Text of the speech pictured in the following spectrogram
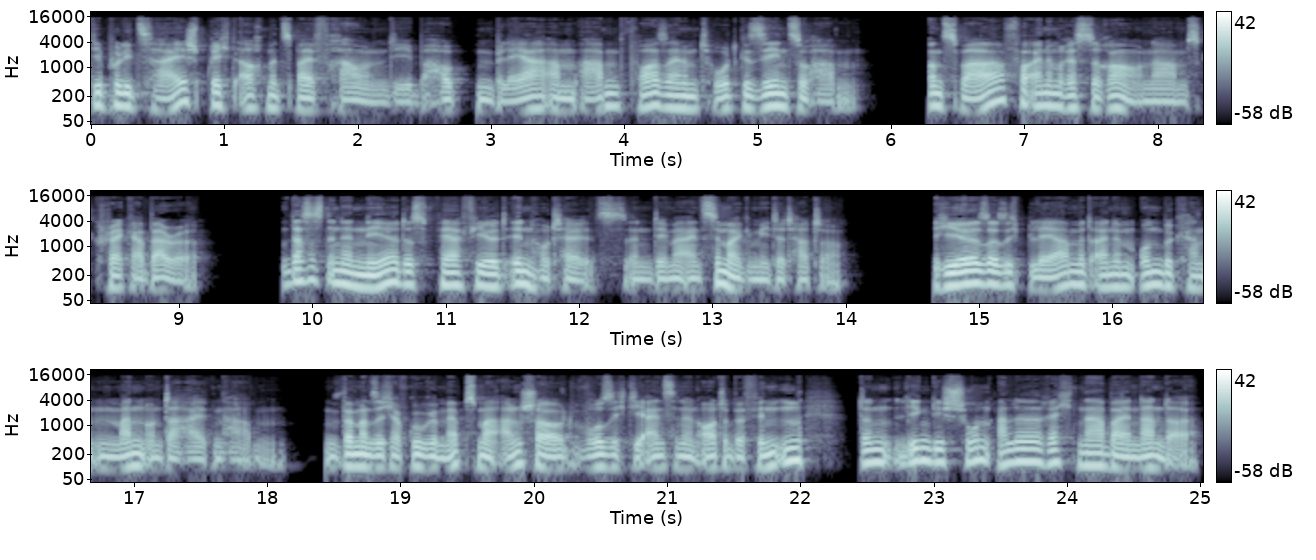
Die Polizei spricht auch mit zwei Frauen, die behaupten, Blair am Abend vor seinem Tod gesehen zu haben. Und zwar vor einem Restaurant namens Cracker Barrel. Das ist in der Nähe des Fairfield Inn Hotels, in dem er ein Zimmer gemietet hatte. Hier soll sich Blair mit einem unbekannten Mann unterhalten haben. Wenn man sich auf Google Maps mal anschaut, wo sich die einzelnen Orte befinden, dann liegen die schon alle recht nah beieinander.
